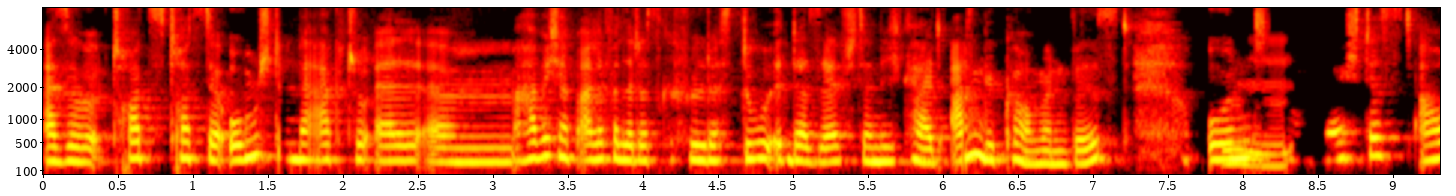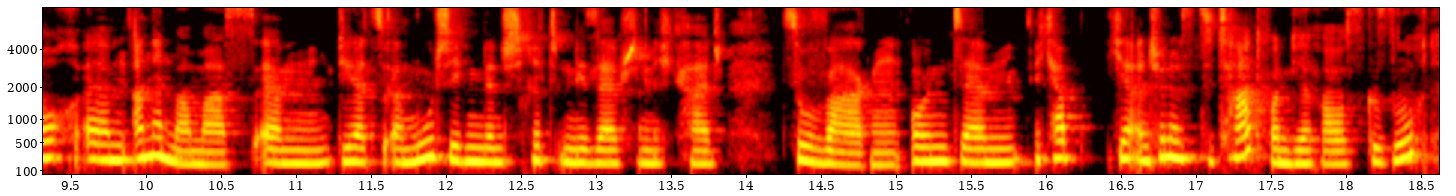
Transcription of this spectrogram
Also trotz, trotz der Umstände aktuell ähm, habe ich auf alle Fälle das Gefühl, dass du in der Selbstständigkeit angekommen bist und mhm. Möchtest auch ähm, anderen Mamas, ähm, die dazu ermutigen, den Schritt in die Selbstständigkeit zu wagen. Und ähm, ich habe hier ein schönes Zitat von dir rausgesucht.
